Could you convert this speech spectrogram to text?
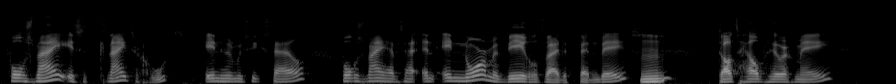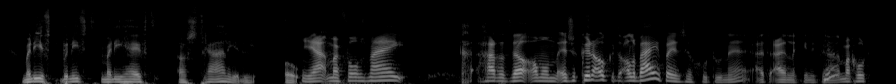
Volgens mij is het knijtergoed in hun muziekstijl. Volgens mij hebben zij een enorme wereldwijde fanbase. Mhm. Dat helpt heel erg mee. Maar, die heeft, maar, die heeft, maar die heeft Australië dus ook. Ja, maar volgens mij gaat het wel allemaal... En ze kunnen ook het allebei opeens heel goed doen, hè? Uiteindelijk in de finale. Maar goed,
